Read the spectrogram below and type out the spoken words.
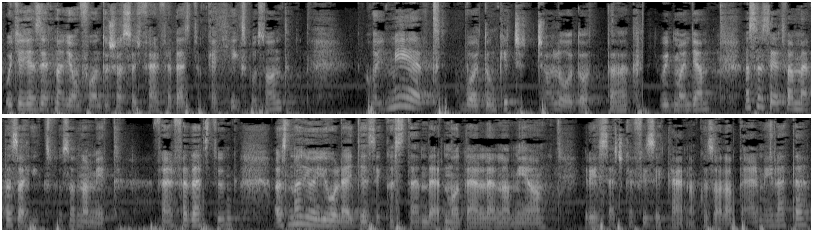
Úgyhogy ezért nagyon fontos az, hogy felfedeztünk egy Higgs bozont. Hogy miért voltunk kicsit csalódottak, úgy mondjam, az azért van, mert az a Higgs bozon, amit felfedeztünk, az nagyon jól egyezik a standard modellel, ami a részecske fizikának az alapelmélete,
